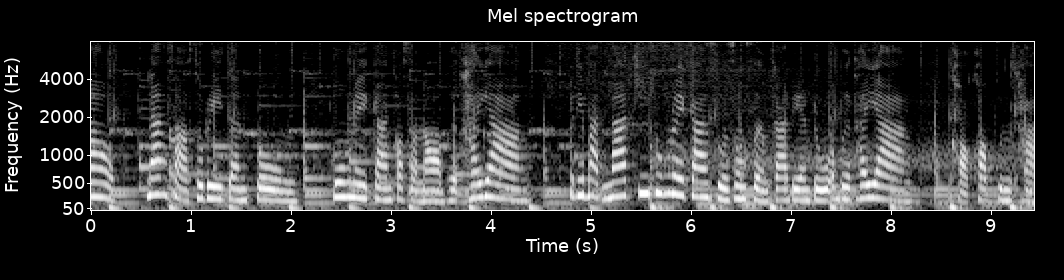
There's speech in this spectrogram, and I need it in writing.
นางสาวสุรีจันปงผู้อำนวยการกศนอำเภอท่ายาง ปฏิบัติหน้าที่ผู้อำนวยการศูนย์ส่งเสริมการเรียนรู้อำเภอท่ายาง ขอขอบคุณค่ะ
